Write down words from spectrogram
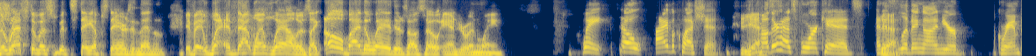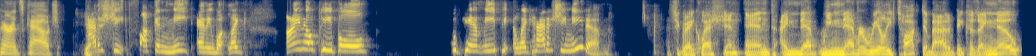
the she- rest of us would stay upstairs. And then if it went, if that went well, it was like, "Oh, by the way, there's also Andrew and Wayne." Wait, so I have a question. Your mother has four kids and Yeah. is living on your grandparents' couch. How does she fucking meet anyone? Like, I know people who can't meet. Like, how did she meet him? That's a great question, and I never we never really talked about it because I know,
